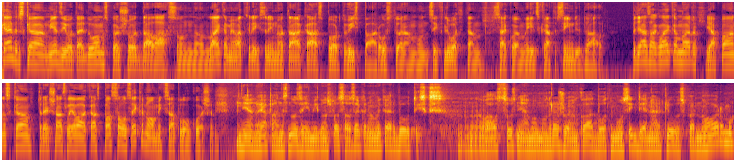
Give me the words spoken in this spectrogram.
Skaidrs, ka iedzīvotāji domas par šo dalās, un um, laikam jau atkarīgs arī no tā, kā sportu vispār uztveram un cik ļoti tam sekojam līdzi katrs individuāli. Bet jāsāk laikam ar Japānas kā trešās lielākās pasaules ekonomikas aplūkošanu. Jā, no Japānas nozīmīgums pasaules ekonomikā ir būtisks. Valsts uzņēmumu un ražojumu klātbūtne mūsu ikdienā ir kļuvusi par normu,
